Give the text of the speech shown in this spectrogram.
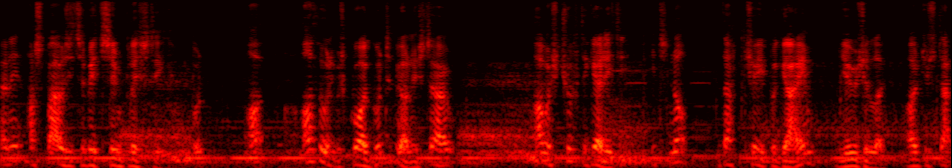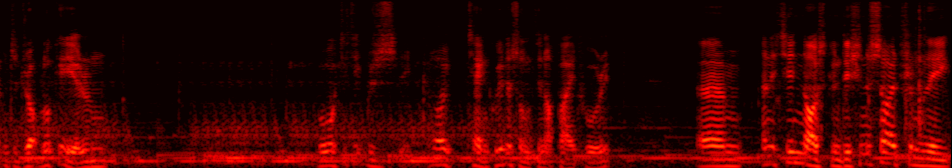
and it, I suppose it's a bit simplistic, but I I thought it was quite good to be honest. So I was chuffed to get it. it it's not that cheap a game usually. I just happened to drop lucky here and bought it. It was like 10 quid or something I paid for it. Um, and it's in nice condition aside from the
